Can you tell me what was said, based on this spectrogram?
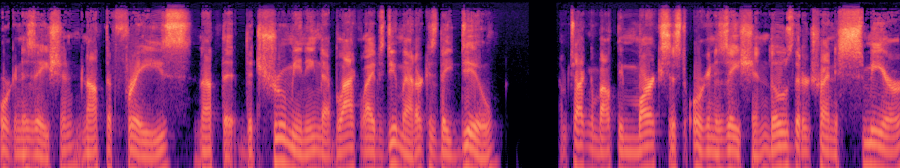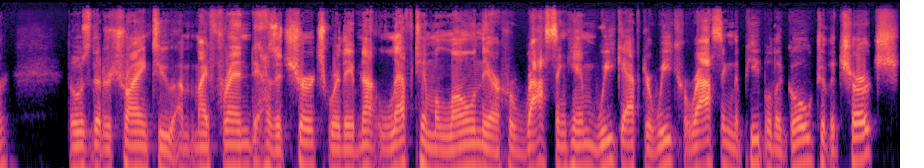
organization, not the phrase, not the, the true meaning that Black lives do matter, because they do. I'm talking about the Marxist organization, those that are trying to smear, those that are trying to. Um, my friend has a church where they've not left him alone. They are harassing him week after week, harassing the people that go to the church.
